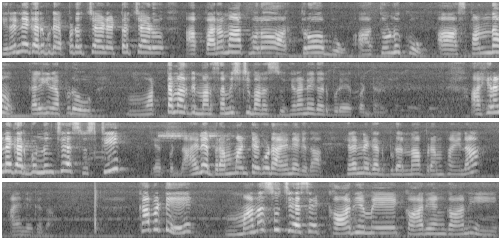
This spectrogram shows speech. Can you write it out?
హిరణ్య గర్భుడు ఎప్పుడొచ్చాడు? ఎట్టొచ్చాడు? ఆ పరమాత్మలో ఆ త్రోబు ఆ తుణుకు ఆ స్పందం కలిగినప్పుడు మొట్టమొదటి మన సమిష్టి మనస్సు హిరణ్య గర్భుడు ఏర్పడ్డాడు. ఆ హిరణ్య గర్భుడి నుంచే సృష్టి ఏర్పడింది. ఆయనే బ్రహ్మ అంటే కూడా ఆయనే కదా. హిరణ్య గర్భుడు అన్నా బ్రహ్మ అయినా ఆయనే కదా. కాబట్టి మనసు చేసే కార్యమే కార్యం కానీ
